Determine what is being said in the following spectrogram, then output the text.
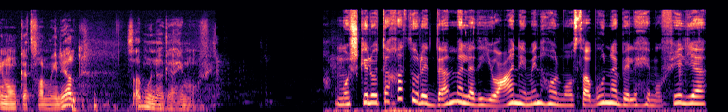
اون انكات فاميليال صابونا كاع hémophiles مشكل تخثر الدم الذي يعاني منه المصابون بالهيموفيليا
